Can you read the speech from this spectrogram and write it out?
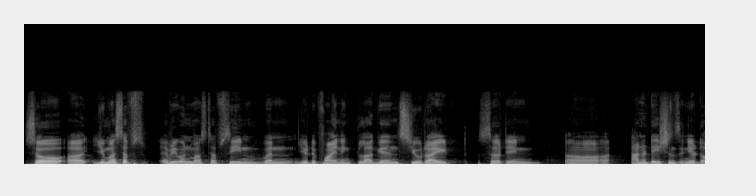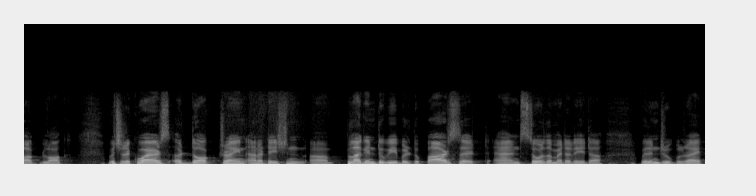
So uh, you must have, everyone must have seen when you're defining plugins, you write certain uh, annotations in your doc block, which requires a doctrine annotation uh, plugin to be able to parse it and store the metadata within Drupal, right?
